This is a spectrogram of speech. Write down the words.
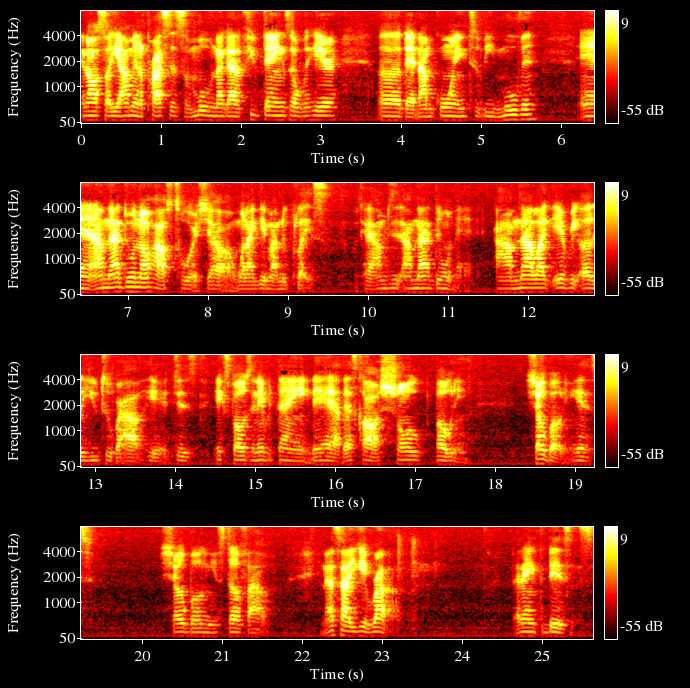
And also, yeah, I'm in the process of moving. I got a few things over here uh, that I'm going to be moving. And I'm not doing no house tours, y'all, when I get my new place. Okay, I'm just, I'm not doing that. I'm not like every other YouTuber out here, just exposing everything they have. That's called showboating. Showboating, yes. Showboating your stuff out. And that's how you get robbed. That ain't the business.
